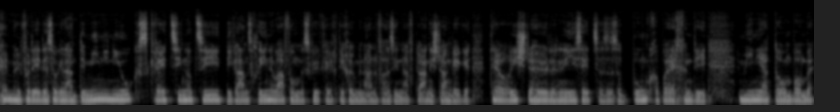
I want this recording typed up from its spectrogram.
haben wir von den sogenannten Mini-Nukes geredet seinerzeit, die ganz kleinen Waffen, wo man das Gefühl die kommen allenfalls in Afghanistan gegen Terroristenhöhlen einsetzen, also so bunkerbrechende Mini-Atombomben.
